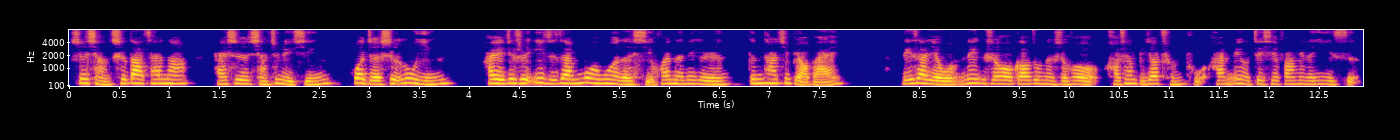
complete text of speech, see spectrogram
是想吃大餐呢，还是想去旅行，或者是露营？还有就是一直在默默的喜欢的那个人，跟他去表白。Lisa 姐，我们那个时候高中的时候，好像比较淳朴，还没有这些方面的意思。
